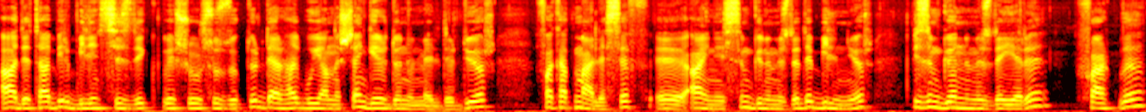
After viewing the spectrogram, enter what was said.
adeta bir bilinçsizlik ve şuursuzluktur. Derhal bu yanlıştan geri dönülmelidir diyor. Fakat maalesef e, aynı isim günümüzde de biliniyor. Bizim gönlümüzde yeri farklı,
